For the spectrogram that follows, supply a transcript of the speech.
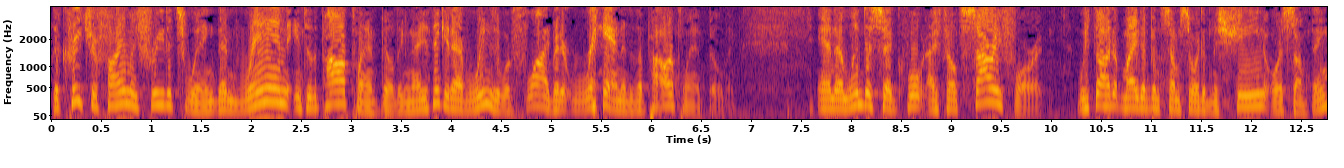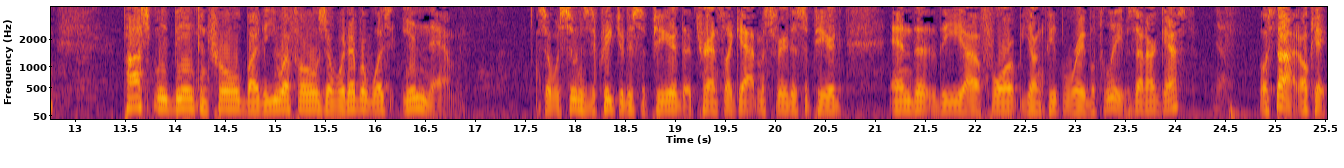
The creature finally freed its wing, then ran into the power plant building. Now you think it'd have wings it would fly, but it ran into the power plant building. And uh, Linda said, quote, I felt sorry for it. We thought it might have been some sort of machine or something, possibly being controlled by the UFOs or whatever was in them. So as soon as the creature disappeared, the trance-like atmosphere disappeared, and the the uh, four young people were able to leave. Is that our guest? No. Oh, it's not. Okay.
